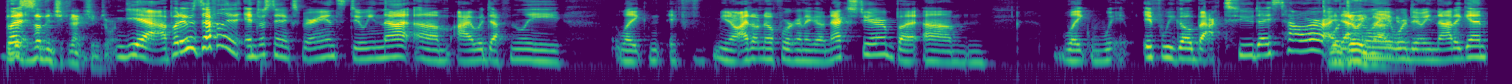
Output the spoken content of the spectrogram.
But, But- this is something she can actually enjoy. Yeah, but it was definitely an interesting experience doing that. Um, I would definitely like if you know I don't know if we're gonna go next year, but um, like we, if we go back to Dice Tower, I We're doing definitely again. we're doing that again.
